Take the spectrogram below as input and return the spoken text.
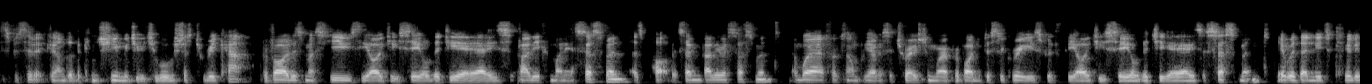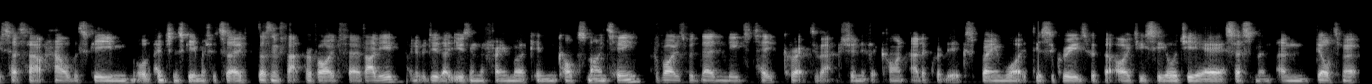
specifically under the consumer duty rules, just to recap, providers must use the IGC or the GAA's value for money assessment as part of its own value value assessment. And where, for example, you have a situation where a provider disagrees with the IGC or the GAA's assessment, it would then need to clearly set out how the scheme, or the pension scheme, I should say, does in fact provide fair value. And it would do that using the framework in COBS 19. Providers would then need to take corrective action if it can't adequately explain why it disagrees with the IGC or GAA assessment. And the ultimate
